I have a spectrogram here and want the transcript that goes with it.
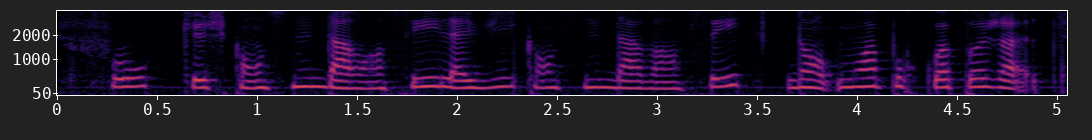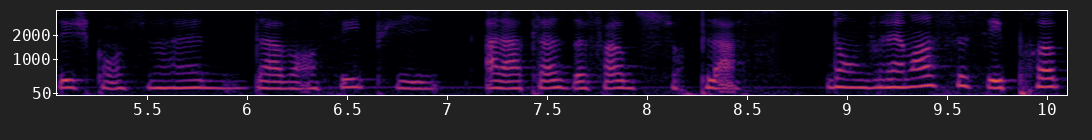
faut que je continue d'avancer, la vie continue d'avancer. Donc, moi, pourquoi pas, je continuerai d'avancer, puis à la place de faire du surplace. Donc vraiment, ça, c'est propre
